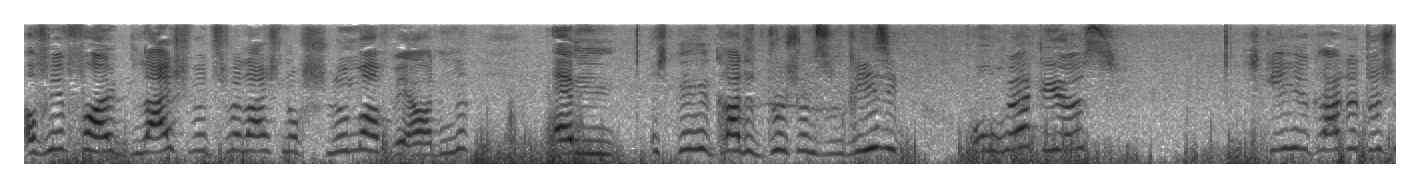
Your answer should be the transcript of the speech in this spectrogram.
Auf jeden Fall, gleich wird es vielleicht noch schlimmer werden. Ähm, ich gehe hier gerade durch unseren riesigen. Oh, hört ihr es? Gehe hier gerade durch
